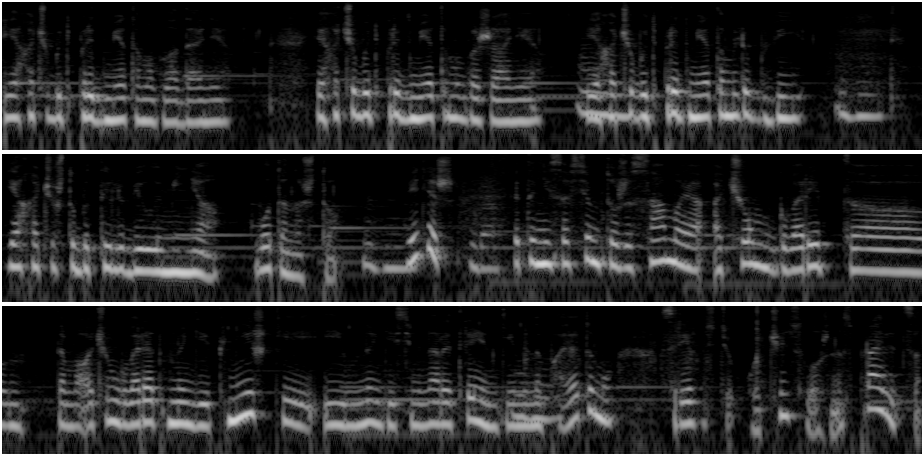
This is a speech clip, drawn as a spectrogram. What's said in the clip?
Я хочу быть предметом обладания. Я хочу быть предметом обожания. Я хочу быть предметом любви. Я хочу, чтобы ты любила меня. Вот оно что. Видишь? Да. Это не совсем то же самое, о чем говорит, э, там, о чем говорят многие книжки и многие семинары и тренинги. Именно Мгм. поэтому с ревностью очень сложно справиться,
